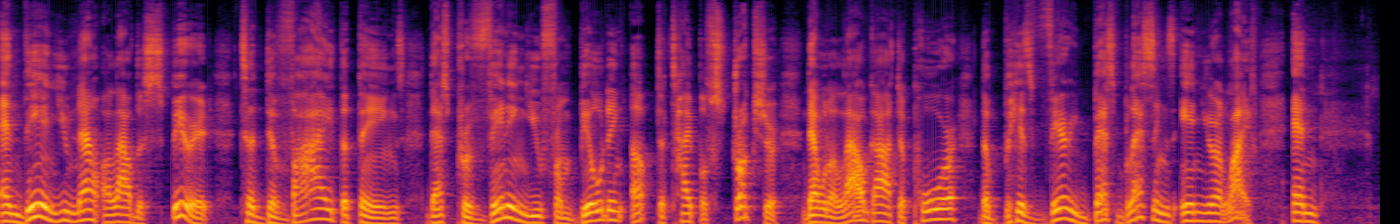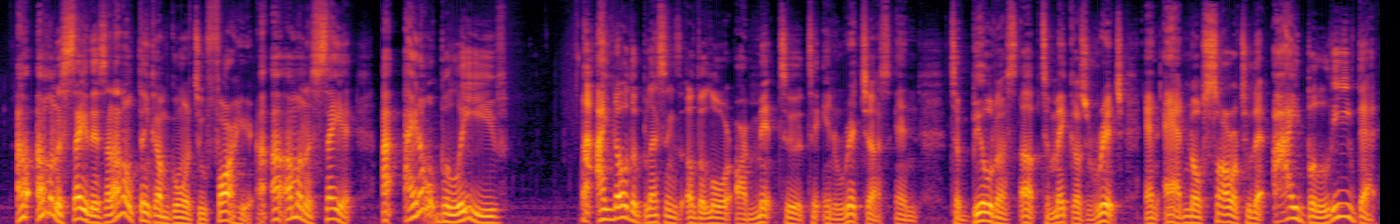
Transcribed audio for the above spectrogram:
And then you now allow the Spirit to divide the things that's preventing you from building up the type of structure that would allow God to pour the His very best blessings in your life. And I, am going to say this, and I don't think I'm going too far here. I, am going to say it. I, I don't believe I know the blessings of the Lord are meant to, to enrich us and to build us up, to make us rich and add no sorrow to that. I believe that.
